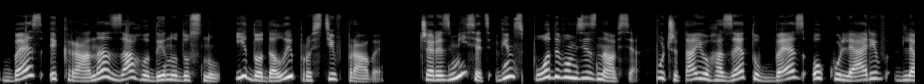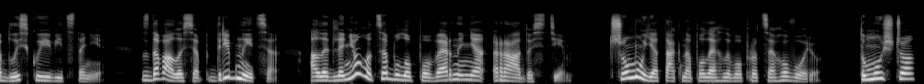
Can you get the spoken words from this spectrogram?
без екрана за годину до сну і додали прості вправи. Через місяць він з подивом зізнався: «Читаю газету без окулярів для близької відстані. Здавалося б, дрібниця, але для нього це було повернення радості. Чому я так наполегливо про це говорю? Тому що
